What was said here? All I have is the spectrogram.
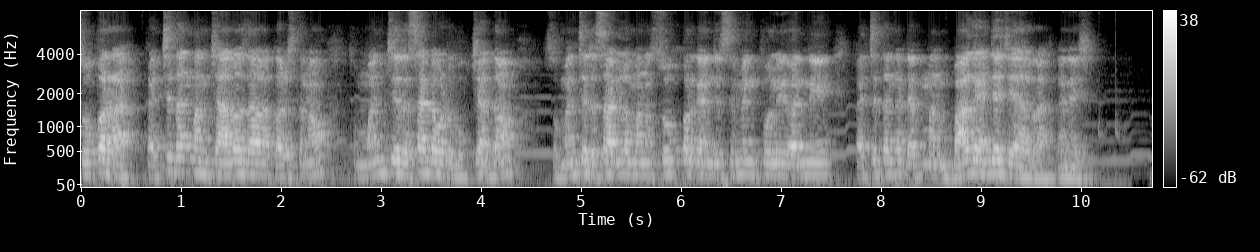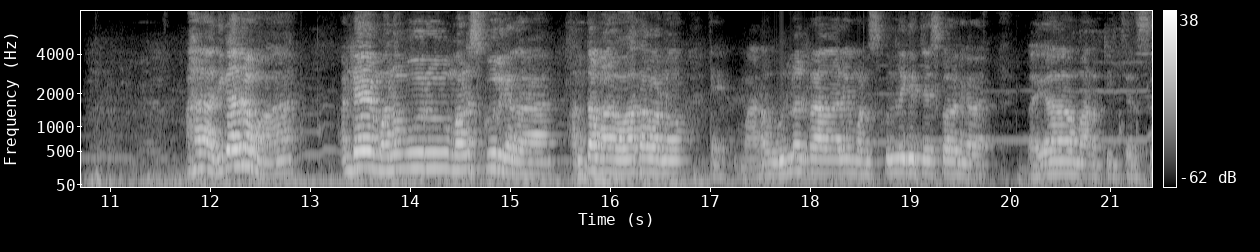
సూపర్ రా. ఖచ్చితంగా మనం చాలా రోజులు కలుస్తున్నాం. మంచి రిసార్ట్ ఒకటి బుక్ చేద్దాం. సో మంచి రిసార్ట్లో మనం సూపర్గా ఎంజాయ్ స్విమ్మింగ్ పూల్ ఇవన్నీ ఖచ్చితంగా మనం బాగా ఎంజాయ్ చేయాలిరా గణేష్. అది కాదురా మామ అంటే మన ఊరు మన స్కూల్ కదా. అంతా మన వాతావరణం. మన ఊర్లోకి రావాలి మన స్కూల్ దగ్గర చేసుకోవాలని కదా. పైగా మన టీచర్స్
